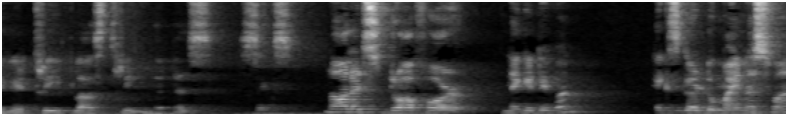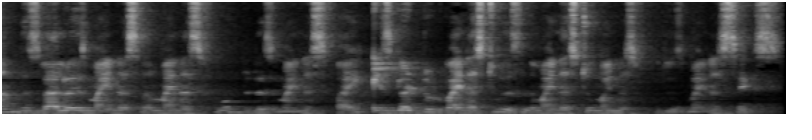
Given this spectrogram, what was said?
you get 3 plus 3 that is 6 now let's draw for negative 1 x equal to minus 1 this value is minus 1 minus 4 that is minus 5 x equal to minus 2 this is minus 2 minus 4 this is minus 6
